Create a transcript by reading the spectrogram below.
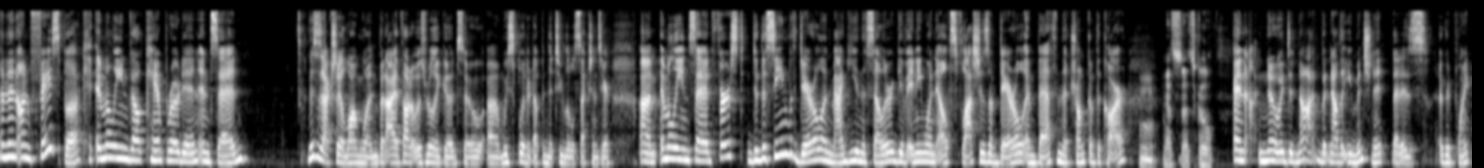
And then on Facebook, Emmeline Velkamp wrote in and said, This is actually a long one, but I thought it was really good, so um, we split it up into two little sections here. Um, Emmeline said, First, did the scene with Daryl and Maggie in the cellar give anyone else flashes of Daryl and Beth in the trunk of the car? That's that's cool. And no, it did not, but now that you mention it, that is a good point.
